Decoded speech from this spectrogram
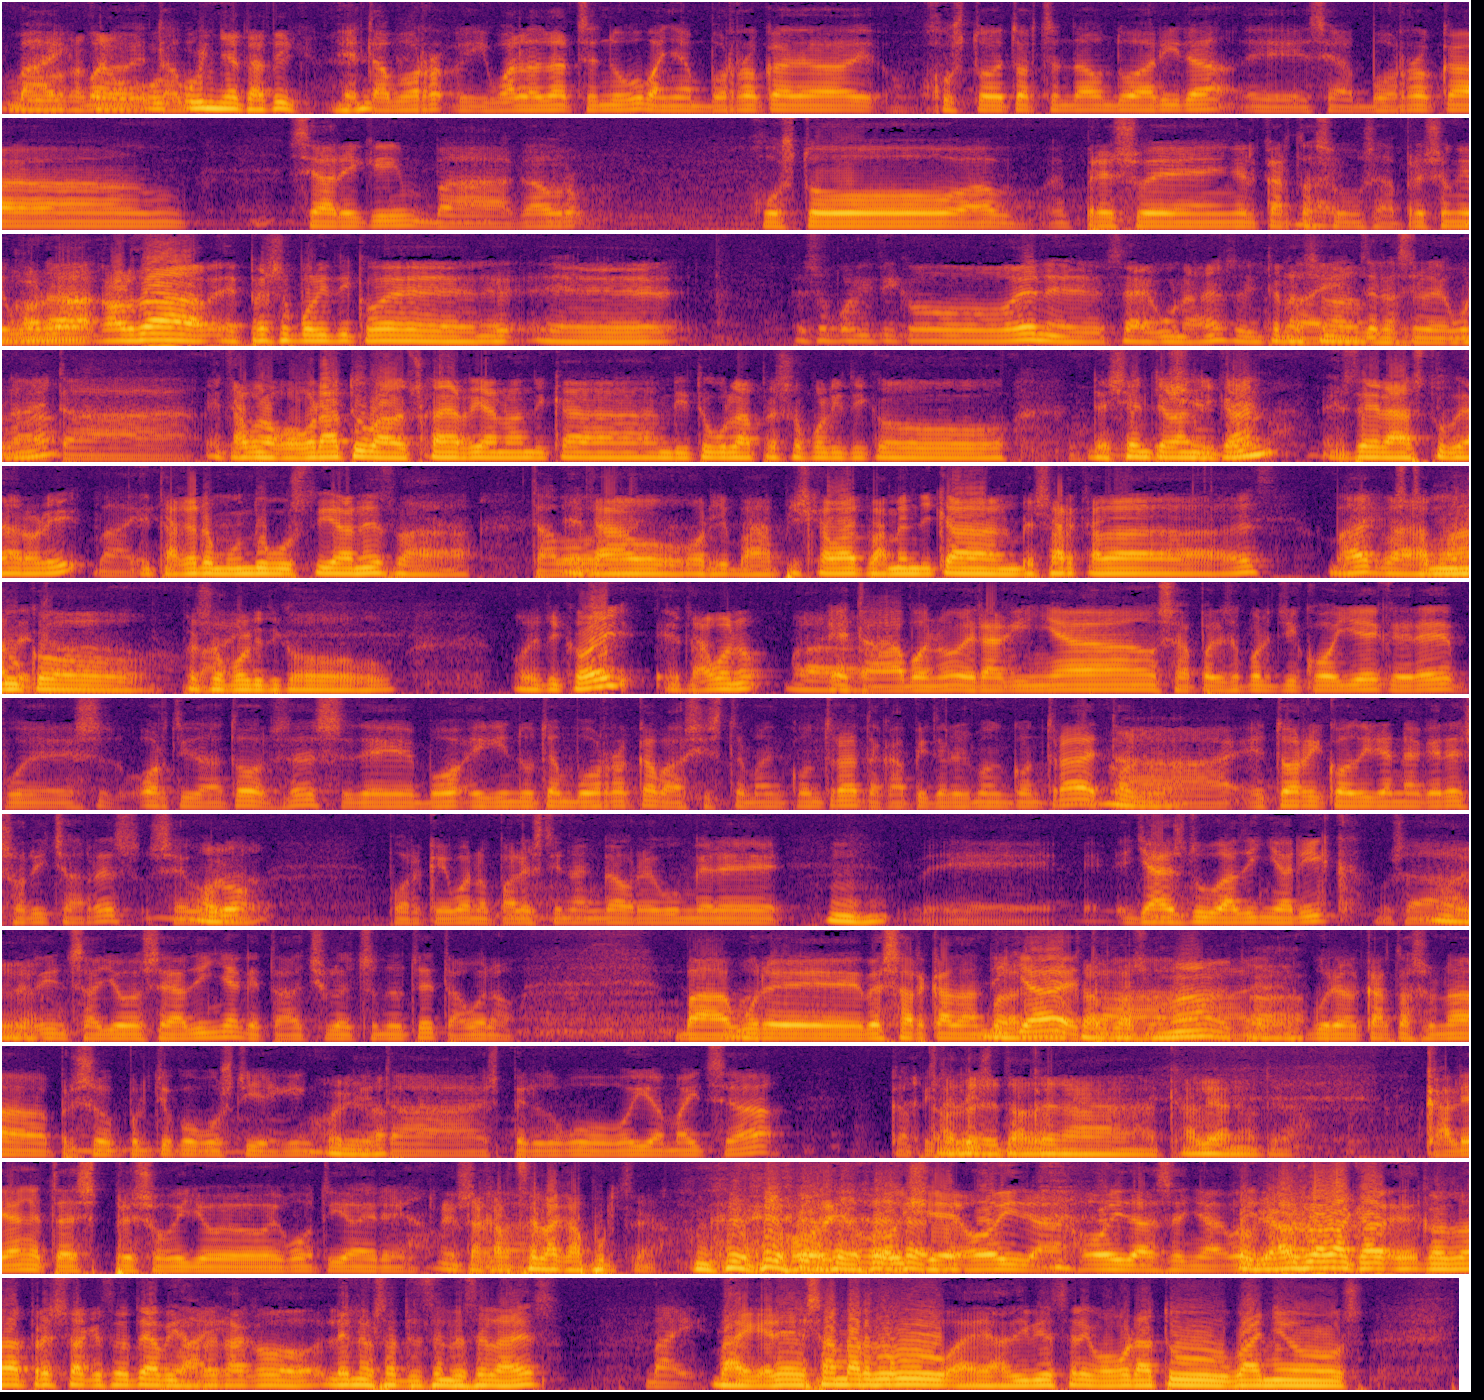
Bai, borrokatzea bueno, eta- uinetatik. eta borro, igual aldatzen dugu, baina borroka justo etortzen da ondo harira, e, zera, borroka zearekin, ba, gaur justo hau, presoen elkartasun, osea, presoen eguna, gaur da e, preso politikoen, e, e, preso politikoen, e, zea eguna, ez, bai, internazional, internazional eguna, eta Eta, bueno, gogoratu, ba, Euskal Herrian handikan ditugula preso politiko desente handikan, ez dela astu behar hori, Bai. eta gero mundu guztian ez, ba, Eta bo- eta hori, ba, pixka bat, ba, mendikan besarka da, ez, Bai, bai, ba, munduko preso bai. politiko politikoei, eta, bueno, ba, Eta, bueno, eragina, osea, preso politiko horiek ere, pues, horti dator, ez? De, bo, egin duten borroka, ba, sisteman kontra eta kapitalismoen kontra, eta etorriko direnak ere zoritxarrez, seguro, Hori porque, bueno, Palestinan gaur egun ere mhm. eh, ja ez du adinarik, osea, berdin zaio ze adinak, eta atxuletzen dute, eta, bueno, ba, gure besarkada handia, Bai, eta, elkartasuna, eta- eh, gure elkartasuna preso politiko guztiekin, da. eta espero dugu hoi amaitzea, eta, kapitalismo eta dena kalean egotea. kalean eta ez preso gehiago egotia ere. Eta kartzelak apurtzea. Hoxe, hoi da, hoi da, zeina. hoi da. gauza da, ka- gauza da presoak ez dutea, Bai. biharretako lehen osatzen zen bezala, ez? Bai, Bai, ere esan behar dugu, eh, adibidez ere gogoratu bainoz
